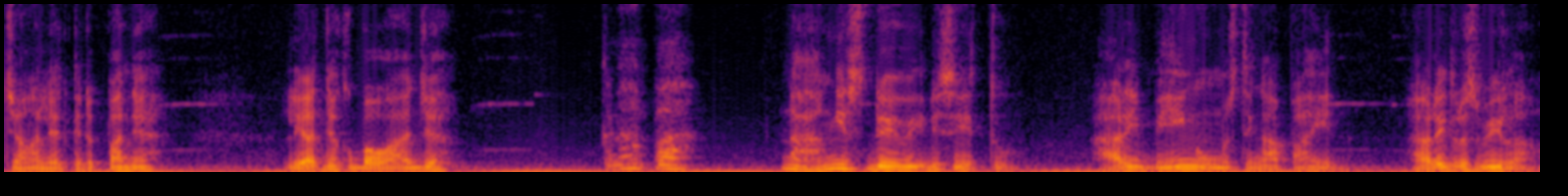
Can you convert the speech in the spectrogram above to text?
jangan lihat ke depan ya. Lihatnya ke bawah aja. Kenapa? Nangis Dewi di situ. Hari bingung mesti ngapain. Hari terus bilang,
